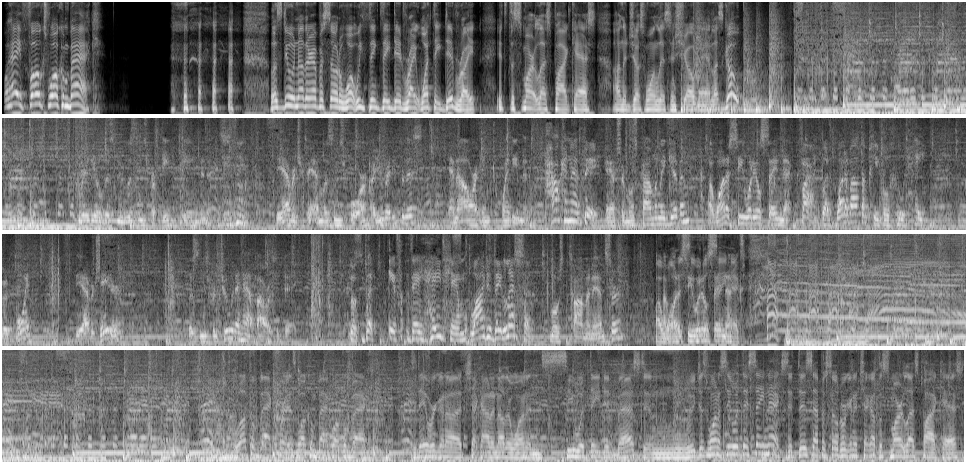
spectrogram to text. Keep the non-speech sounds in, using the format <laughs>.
Well, hey, folks, welcome back. <laughs> Let's do another episode of what we think they did right, what they did right. It's the Smartless podcast on the Just One Listen show, man. Let's go. Radio listener listens for 18 minutes. Mm-hmm. The average fan listens for, are you ready for this? An hour and 20 minutes. How can that be? Answer most commonly given, I want to see what he'll say next. Fine, but what about the people who hate? Good point. The average hater listens for two and a half hours a day. Look, but if they hate him, why do they listen? Most common answer, I, want to see what he'll say next. <laughs> welcome back, friends. Welcome back. Welcome back. Today we're gonna check out another one and see what they did best, and we just want to see what they say next. At this episode, we're gonna check out the Smartless podcast,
